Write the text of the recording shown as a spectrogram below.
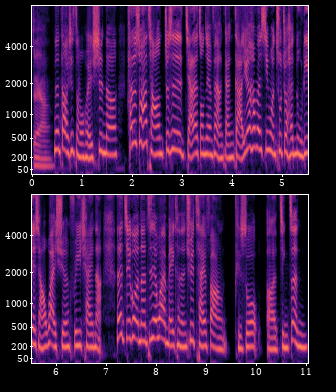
对啊，那到底是怎么回事呢？他就说他常常就是夹在中间，非常尴尬，因为他们新闻处就很努力的想要外宣 Free China，那结果呢，这些外媒可能去采访，比如说呃警政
